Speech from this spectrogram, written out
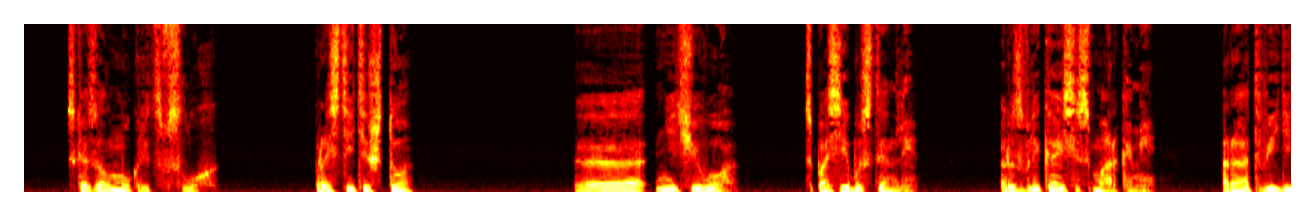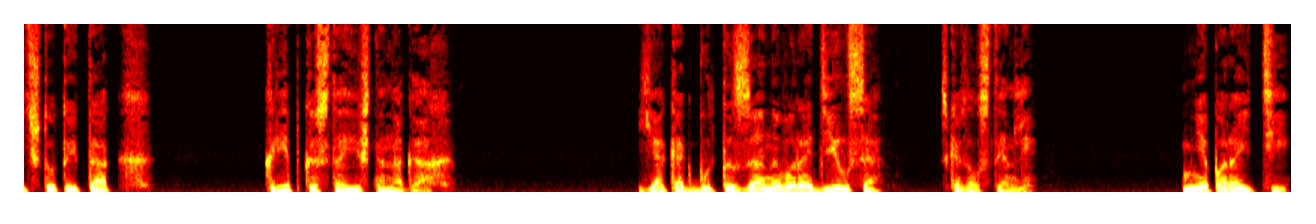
— сказал Мокриц вслух. «Простите, что?» «Э, ничего. Спасибо, Стэнли. Развлекайся с марками. Рад видеть, что ты так крепко стоишь на ногах. «Я как будто заново родился», — сказал Стэнли. «Мне пора идти,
